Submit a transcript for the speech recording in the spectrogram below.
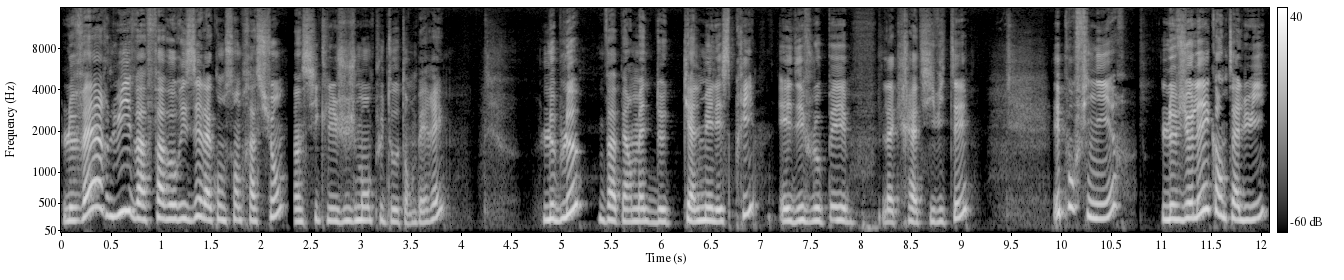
le vert, lui, va favoriser la concentration ainsi que les jugements plutôt tempérés. Le bleu va permettre de calmer l'esprit et développer la créativité. Et pour finir, le violet, quant à lui,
